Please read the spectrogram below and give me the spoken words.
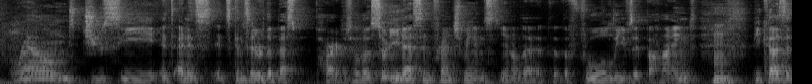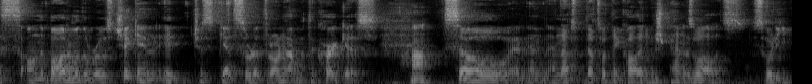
round, juicy, it, and it's it's considered the best part. So the solides in French means you know the the, the fool leaves it behind Hmm. because it's on the bottom of the roast chicken. It just gets sort of thrown out with the carcass. Huh. So and, and, and that's that's what they call it in Japan as well. It's sori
